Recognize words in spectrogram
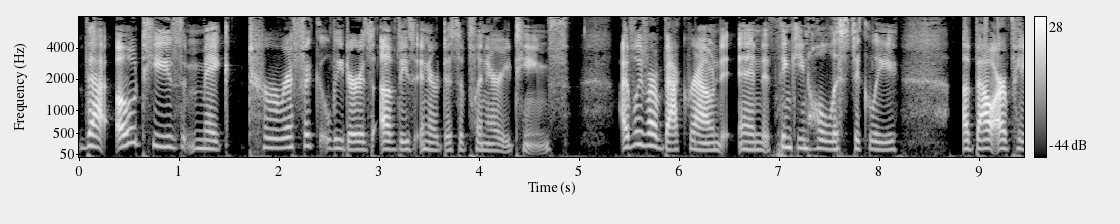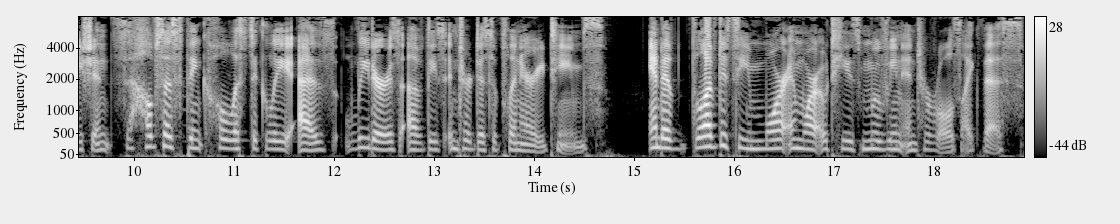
that OTs make terrific leaders of these interdisciplinary teams. I believe our background in thinking holistically about our patients helps us think holistically as leaders of these interdisciplinary teams. And I'd love to see more and more OTs moving into roles like this.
